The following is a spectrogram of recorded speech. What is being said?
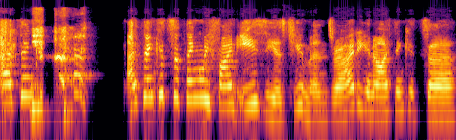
I think I think it's a thing we find easy as humans, right? You know, I think it's a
